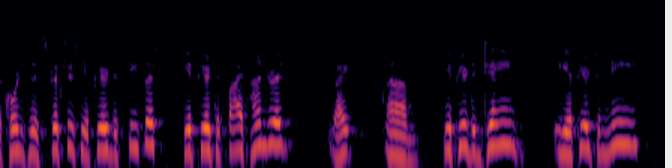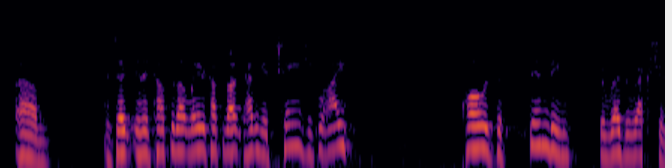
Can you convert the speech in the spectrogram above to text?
According to the scriptures, he appeared to Cephas, he appeared to 500, right? Um, he appeared to James, he appeared to me. Um, and said, and it talks about later, talks about having a changed life. Paul is defending the resurrection.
